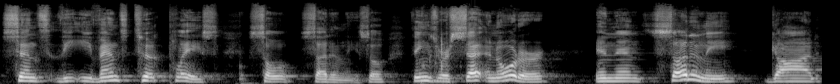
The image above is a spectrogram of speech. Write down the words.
since the events took place so suddenly. So things were set in order and then suddenly God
